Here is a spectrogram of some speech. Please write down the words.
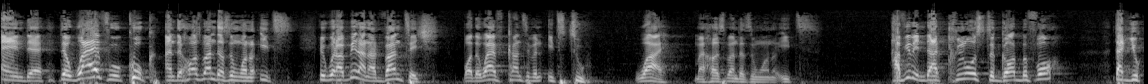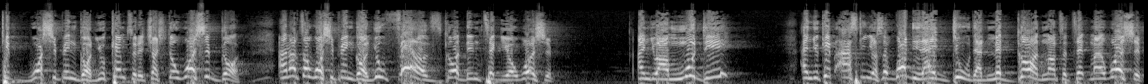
and uh, the wife will cook, and the husband doesn't want to eat. It would have been an advantage, but the wife can't even eat too. Why? My husband doesn't want to eat. Have you been that close to God before? That you keep worshiping God. You came to the church to worship God. And after worshiping God, you failed. God didn't take your worship. And you are moody. And you keep asking yourself, what did I do that made God not to take my worship?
